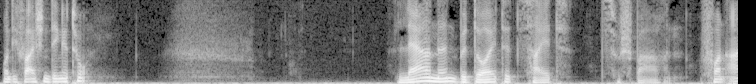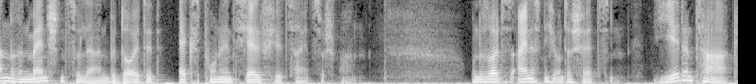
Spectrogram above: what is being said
und die falschen Dinge tun. Lernen bedeutet Zeit zu sparen. Von anderen Menschen zu lernen bedeutet exponentiell viel Zeit zu sparen. Und du solltest eines nicht unterschätzen. Jeden Tag,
